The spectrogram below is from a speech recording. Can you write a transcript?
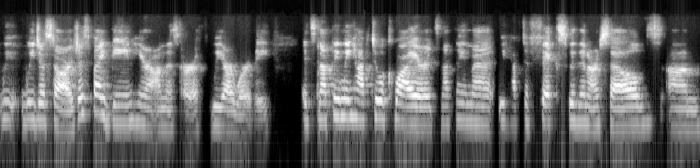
We we just are. Just by being here on this earth, we are worthy. It's nothing we have to acquire. It's nothing that we have to fix within ourselves. Um,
